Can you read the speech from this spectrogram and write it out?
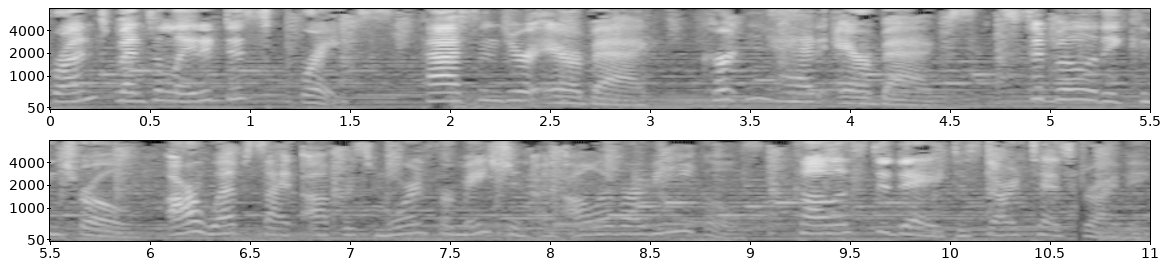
Front ventilated disc brakes, passenger airbag, curtain head airbags, stability control. Our website offers more information on all of our vehicles. Call us today to start test driving.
